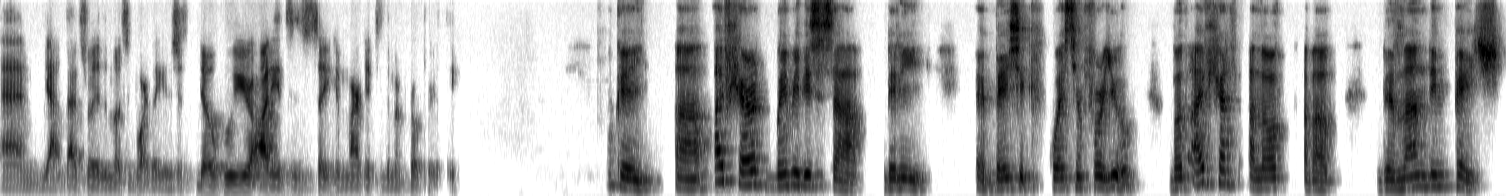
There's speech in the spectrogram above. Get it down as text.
And yeah, that's really the most important thing is just know who your audience is so you can market to them appropriately. Okay. Uh, I've heard maybe this is a very a basic question for you, but I've heard a lot about the landing page.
